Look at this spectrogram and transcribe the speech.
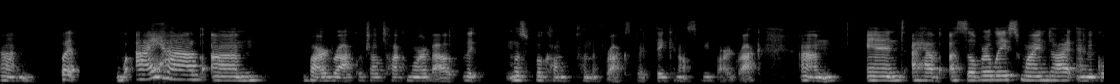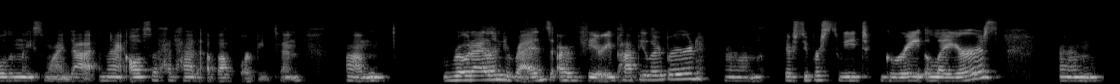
Um, but I have um, Barred Rock, which I'll talk more about. Like most people call them Plymouth Rocks, but they can also be Barred Rock. Um, and I have a silver lace Wyandotte and a golden lace Wyandotte. And then I also had had a buff Orpington. Um, Rhode Island Reds are a very popular bird. Um, they're super sweet, great layers. Um,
